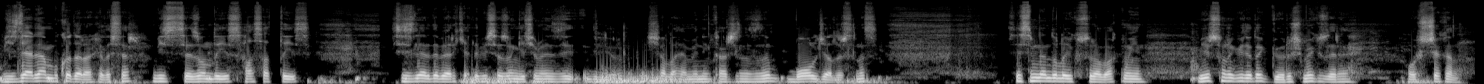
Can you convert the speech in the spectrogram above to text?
Bizlerden bu kadar arkadaşlar. Biz sezondayız, hasattayız. Sizlere de bereketli bir sezon geçirmenizi diliyorum. İnşallah emeğin karşılığını bolca alırsınız. Sesimden dolayı kusura bakmayın. Bir sonraki videoda görüşmek üzere. Hoşçakalın.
